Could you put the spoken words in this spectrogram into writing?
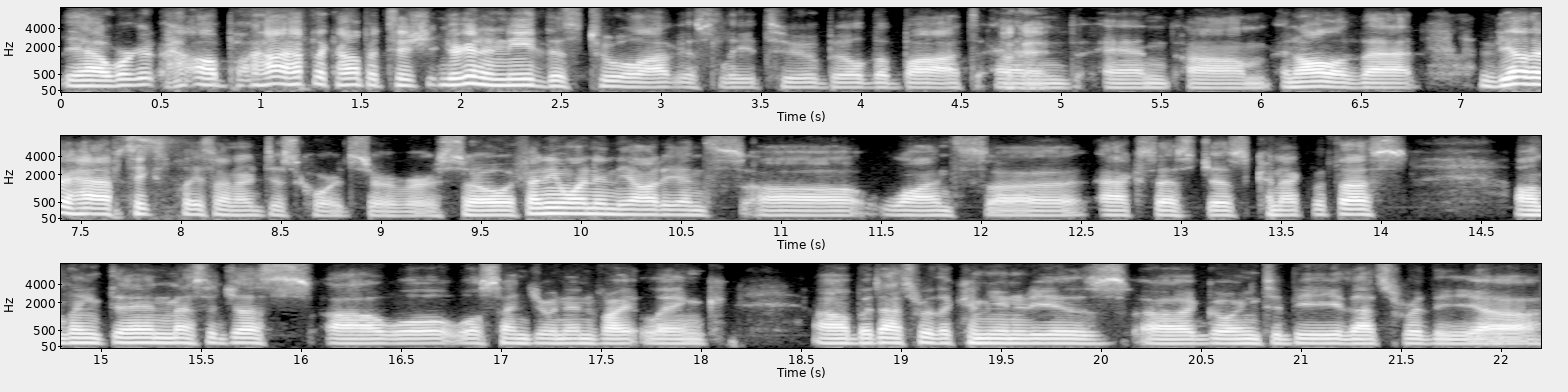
Yeah, we're gonna I'll p- half the competition. You're gonna need this tool obviously to build the bot Okay. and and um and all of that. The other half takes place on our Discord server. So if anyone in the audience uh wants uh access, just connect with us on LinkedIn, message us. Uh, we'll we'll send you an invite link. Uh, but that's where the community is uh, going to be. That's where the uh,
